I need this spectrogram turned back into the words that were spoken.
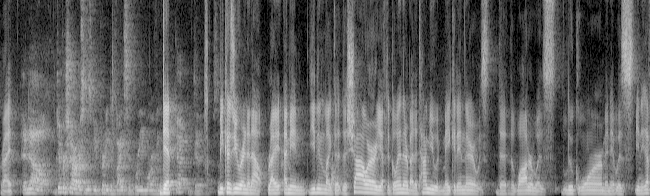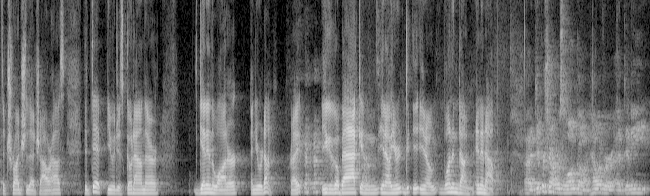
right? And now, dipper shower seems to be pretty divisive. Were you more of a Dip. Dip. because you were in and out, right? I mean, you didn't like the, the shower. You have to go in there. By the time you would make it in there, it was the, the water was lukewarm, and it was you know you have to trudge through that shower house. The dip, you would just go down there, get in the water, and you were done, right? you could go back, and you know you're you know one and done, in and out. Uh, dipper shower is long gone. However, uh, Denny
